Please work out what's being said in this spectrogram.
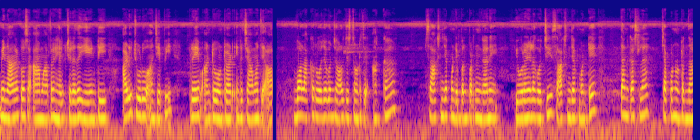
మీ నాన్న కోసం ఆ మాత్రం హెల్ప్ చేయలేదా? ఏంటి? అడుగు చూడు అని చెప్పి ప్రేమ్ అంటూ ఉంటాడు. ఇంకా చామంతి వాళ్ళ అక్క రోజా గురించి ఆలోచిస్తూ ఉంటుంది. అక్క సాక్ష్యం చెప్పమంటే ఇబ్బంది పడుతుంది కానీ యువరాణిలాగా వచ్చి సాక్ష్యం చెప్పమంటే తనకు అసలు చెప్పని ఉంటుందా?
